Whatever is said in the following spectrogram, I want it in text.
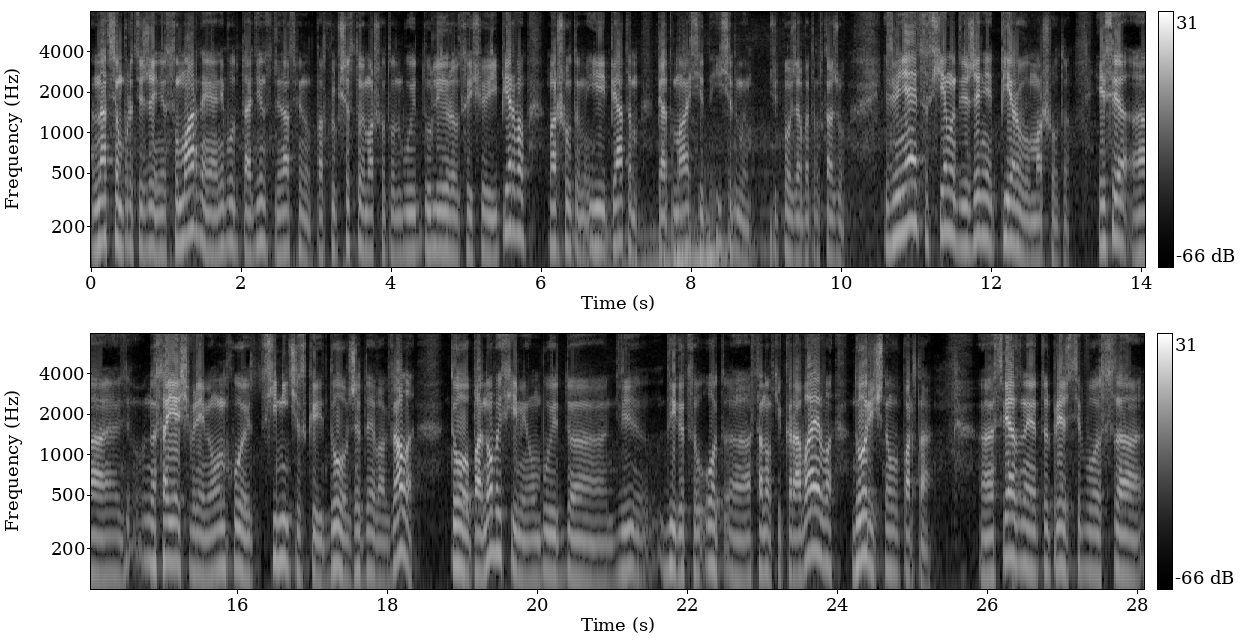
на всем протяжении суммарные, они будут 11-12 минут, поскольку шестой маршрут он будет дублироваться еще и первым маршрутом, и пятым, пятым А и седьмым чуть позже об этом скажу. Изменяется схема движения первого маршрута. Если э, в настоящее время он ходит с химической до ЖД вокзала, то по новой схеме он будет э, двигаться от э, остановки Караваева до речного порта. Э, связано это прежде всего с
